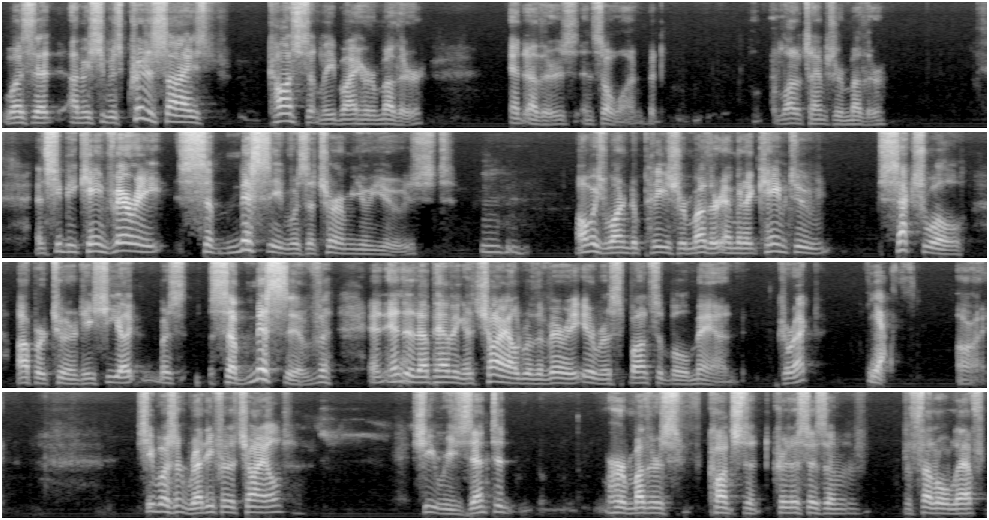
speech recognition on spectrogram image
was that, I mean, she was criticized constantly by her mother and others and so on, but a lot of times her mother. And she became very submissive, was the term you used. Mm -hmm. Always wanted to please her mother. And when it came to sexual opportunity. She uh, was submissive and ended yeah. up having a child with a very irresponsible man, correct? Yes. All right. She wasn't ready for the child. She resented her mother's constant criticism, the fellow left,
